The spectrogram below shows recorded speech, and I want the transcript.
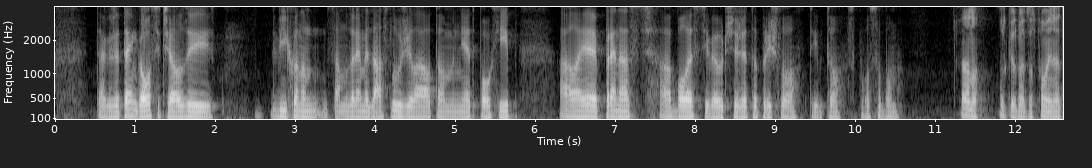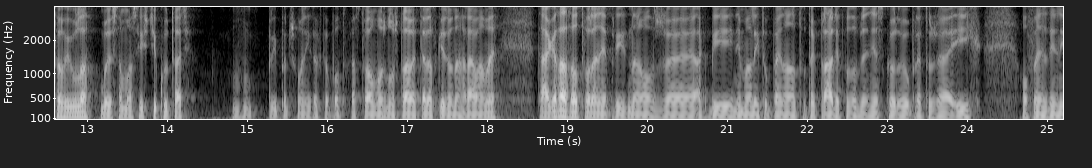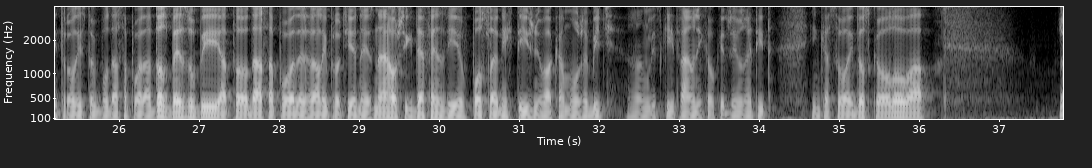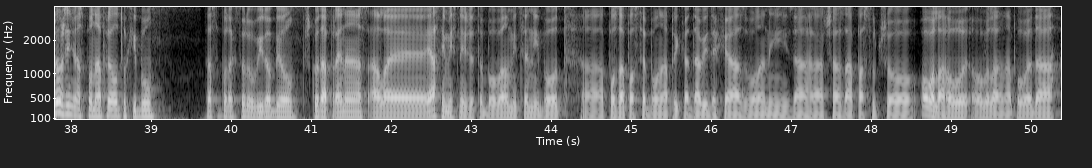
takže ten gol si Chelsea výkonom samozrejme zaslúžila, o tom nie pochyb, ale je pre nás bolestivé určite, že to prišlo týmto spôsobom. Áno, už keď sme to spomenuli toho júla, budeš sa mu asi štikutať, pri počúvaní tohto podcastu, ale možno už práve teraz, keď ho nahrávame, tak zase otvorene priznal, že ak by nemali tú penáltu, tak pravdepodobne neskorujú, pretože aj ich ofenzívny trojlistok bol, dá sa povedať, dosť bez zuby a to dá sa povedať, hrali proti jednej z najhorších defenzív v posledných týždňov, aká môže byť anglických trávnikov, keďže United inkasovali dosť gólov a Žoržino aspoň napravil tú chybu, sa povedať, ktorú vyrobil. Škoda pre nás, ale ja si myslím, že to bol veľmi cenný bod. A po zápase bol napríklad David Echea zvolený za hráča zápasu, čo oveľa, oveľa napovedá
